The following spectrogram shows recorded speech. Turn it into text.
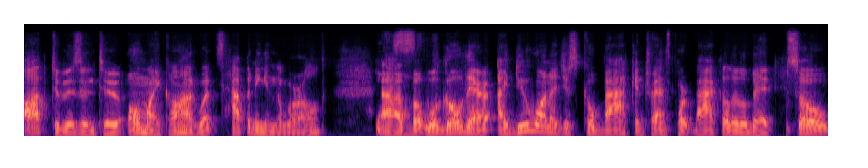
optimism to, oh my God, what's happening in the world? Uh, yes. Uh, but we'll go there. I do want to just go back and transport back a little bit. So,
